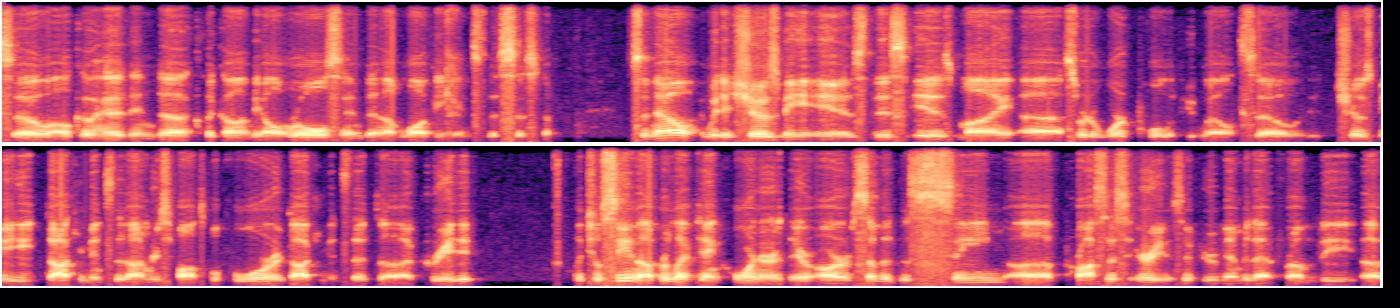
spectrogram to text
So I'll go ahead and uh, click on the all roles and then I'm logging into the system. So now what it shows me is this is my uh, sort of work pool, if you will. So it shows me documents that I'm responsible for, documents that uh, I've created. But you'll see in the upper left-hand corner, there are some of the same uh, process areas, if you remember that from the uh,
